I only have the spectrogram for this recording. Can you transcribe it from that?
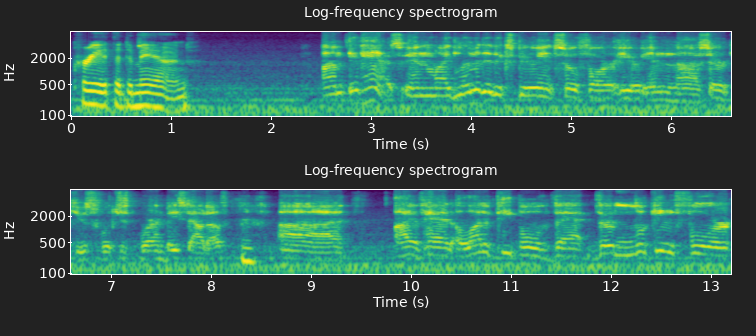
create the demand. Um, it has. In my limited experience so far here in uh, Syracuse, which is where I'm based out of, uh, I've had a lot of people that they're looking for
